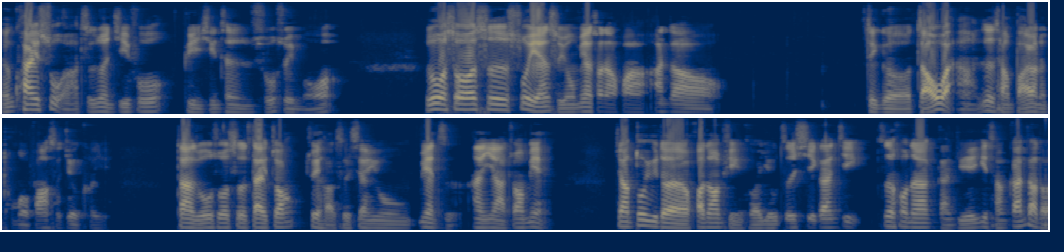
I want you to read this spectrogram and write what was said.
能快速啊滋润肌肤，并形成锁水膜。如果说是素颜使用面霜的话，按照这个早晚啊日常保养的涂抹方式就可以。但如果说是带妆，最好是先用面纸按压妆面。将多余的化妆品和油脂洗干净之后呢，感觉异常干燥的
